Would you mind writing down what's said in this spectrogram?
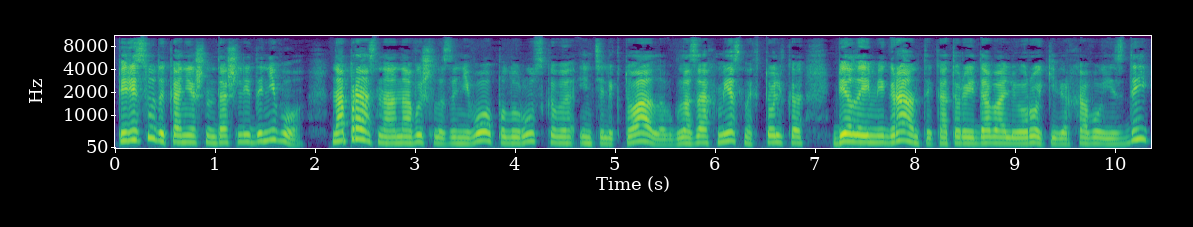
Пересуды, конечно, дошли до него. Напрасно она вышла за него, полурусского интеллектуала. В глазах местных только белые мигранты, которые давали уроки верховой езды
